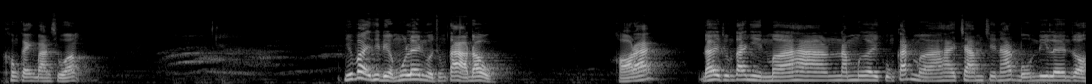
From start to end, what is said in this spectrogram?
không canh bán xuống. Như vậy thì điểm mua lên của chúng ta ở đâu? Khó đấy. Đây chúng ta nhìn MA50 cũng cắt MA200 trên H4 đi lên rồi.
